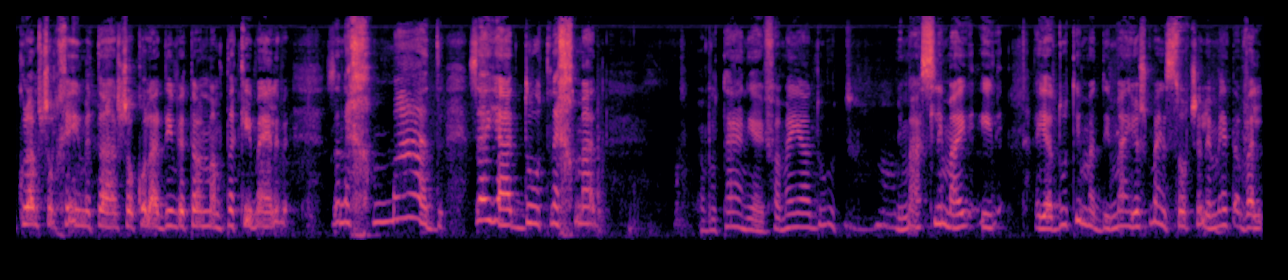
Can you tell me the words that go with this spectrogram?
וכולם שולחים את השוקולדים ואת הממתקים האלה, זה נחמד, זה היהדות, נחמד. רבותיי, אני עייפה מהיהדות. נמאס לי, מה... היהדות היא מדהימה, יש בה יסוד של אמת, אבל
